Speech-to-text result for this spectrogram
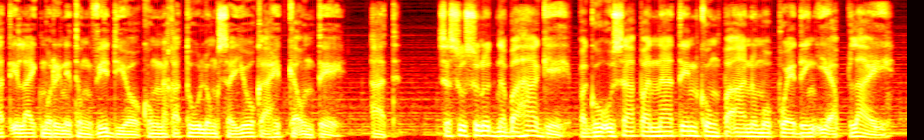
at ilike mo rin itong video kung nakatulong sa iyo kahit kaunti. At sa susunod na bahagi, pag-uusapan natin kung paano mo pwedeng i-apply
